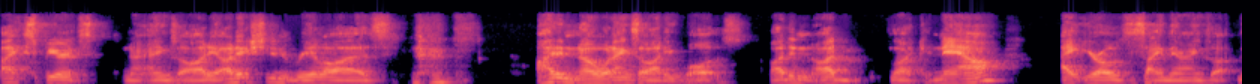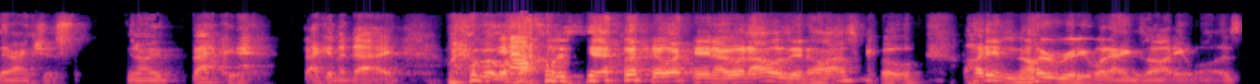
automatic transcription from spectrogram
I experienced you know, anxiety. I actually didn't realize, I didn't know what anxiety was. I didn't, I'd like now, eight year olds are saying they're, anxious, they're anxious. You know, back back in the day. but yeah. when I was, you know, when I was in high school, I didn't know really what anxiety was,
